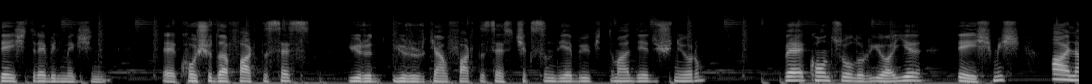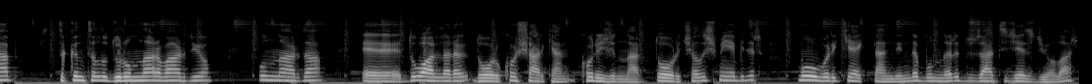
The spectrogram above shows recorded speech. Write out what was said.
değiştirebilmek için e, koşuda farklı ses yürü, yürürken farklı ses çıksın diye büyük ihtimal diye düşünüyorum. Ve controller UI'yı değişmiş. Hala sıkıntılı durumlar var diyor. Bunlar da e, duvarlara doğru koşarken collision'lar doğru çalışmayabilir. Mover 2 eklendiğinde bunları düzelteceğiz diyorlar.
